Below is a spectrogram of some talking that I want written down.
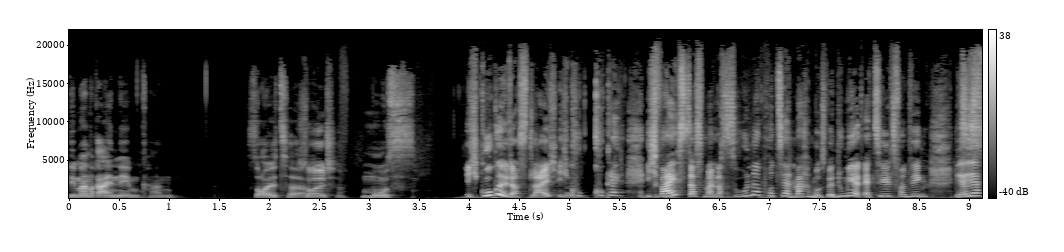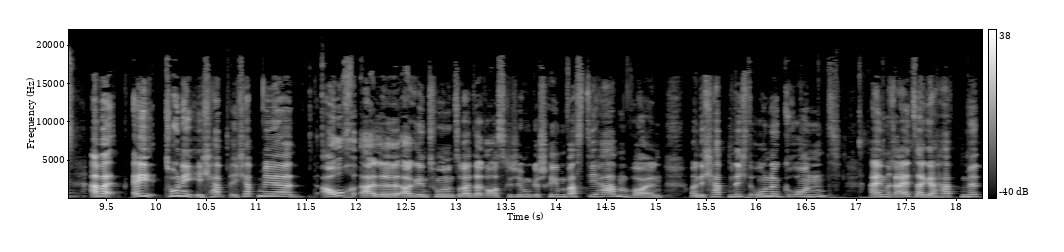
Die man reinnehmen kann. Sollte. Sollte. Muss. Ich google das gleich. Ich guck, guck gleich. Ich weiß, dass man das zu 100% machen muss. Wenn du mir jetzt erzählst von wegen. Ja, ja, aber ey, Toni, ich habe ich hab mir auch alle Agenturen und so weiter rausgeschrieben und geschrieben, was die haben wollen. Und ich habe nicht ohne Grund einen Reiter gehabt mit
